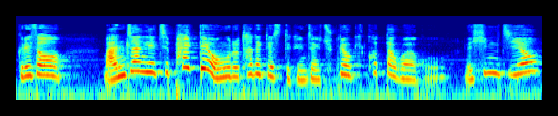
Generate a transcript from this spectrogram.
그래서, 만장일치 8대 0으로 탄핵됐을 때 굉장히 충격이 컸다고 하고, 심지어,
